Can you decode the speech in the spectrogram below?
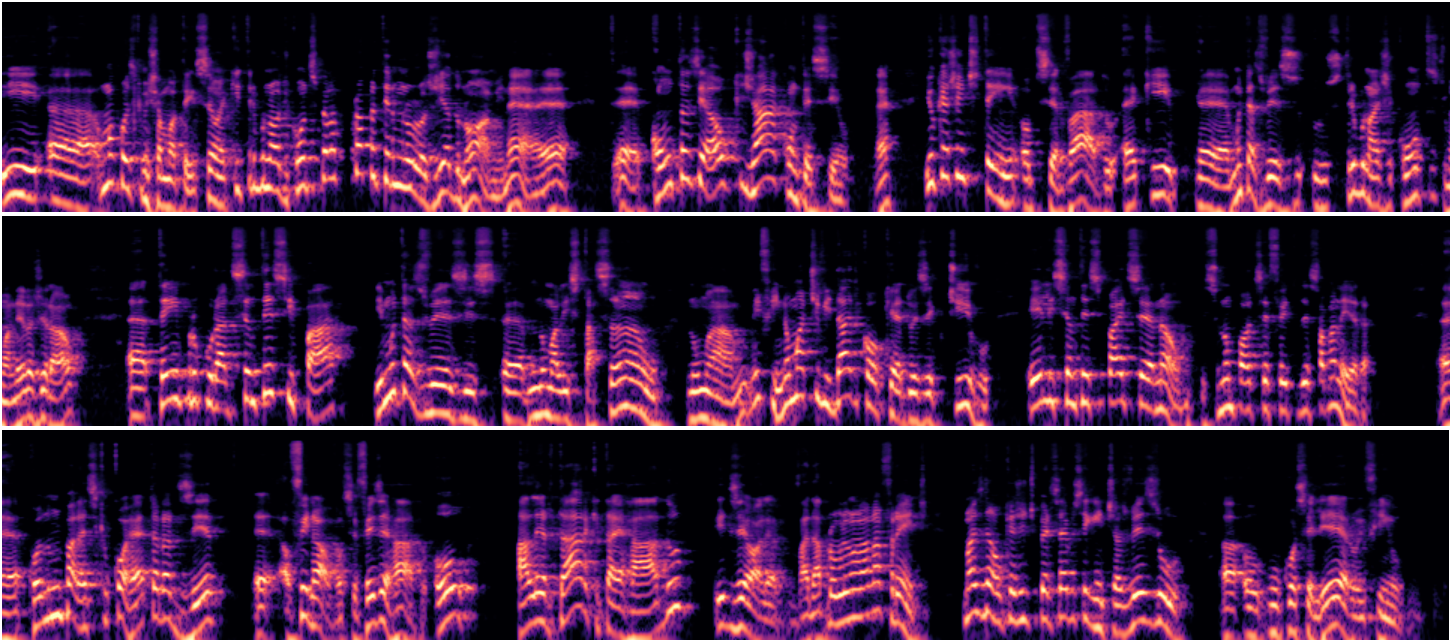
E uh, uma coisa que me chamou a atenção é que Tribunal de Contas, pela própria terminologia do nome, né? É, é, contas é algo que já aconteceu. Né? E o que a gente tem observado é que é, muitas vezes os tribunais de contas, de maneira geral, é, têm procurado se antecipar e muitas vezes é, numa licitação, numa, enfim, numa atividade qualquer do executivo, ele se antecipar e dizer não, isso não pode ser feito dessa maneira. É, quando me parece que o correto era dizer, ao final, você fez errado. Ou alertar que está errado e dizer, olha, vai dar problema lá na frente. Mas não, o que a gente percebe é o seguinte: às vezes o, um conselheiro, enfim,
